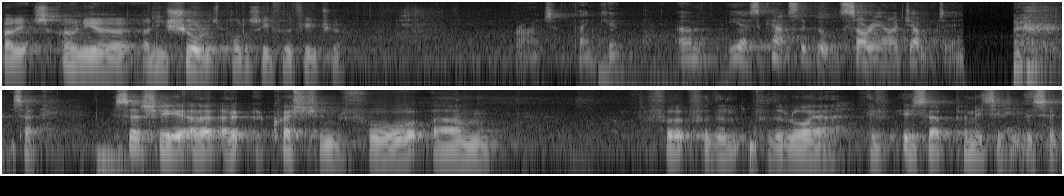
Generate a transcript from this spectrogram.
but it's only a, an insurance policy for the future. Right, thank you. Um, yes, Councillor Gould, sorry I jumped in. So it's actually a, a, a question for, um, for, for, the, for the lawyer, if, is that permitted at this end?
